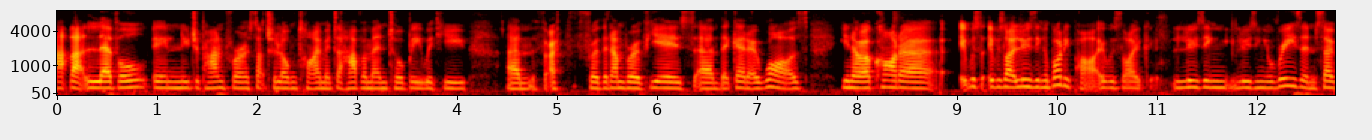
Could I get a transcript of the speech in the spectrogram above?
at that level in New Japan for such a long time, and to have a mentor be with you um, for, for the number of years um, that Gedo was, you know, Okada, it was it was like losing a body part. It was like losing losing your reason. So.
